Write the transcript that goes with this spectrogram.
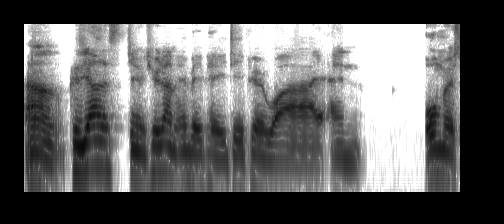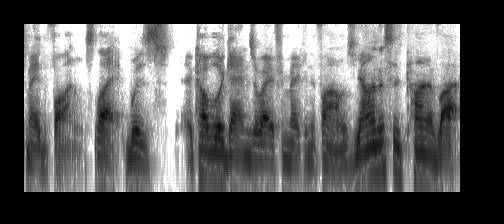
Because um, Giannis, you know, two-time MVP, DPOY, and almost made the finals. Like, was a couple of games away from making the finals. Giannis has kind of like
